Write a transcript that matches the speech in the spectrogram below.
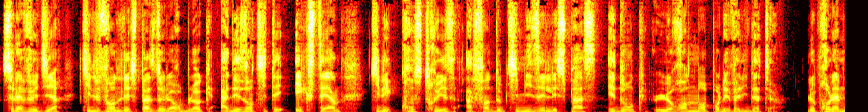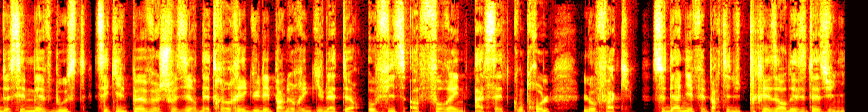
Cela veut dire qu'ils vendent l'espace de leurs blocs à des entités externes qui les construisent afin d'optimiser l'espace et donc le rendement pour les validateurs. Le problème de ces MEV Boost, c'est qu'ils peuvent choisir d'être régulés par le régulateur Office of Foreign Asset Control, l'OFAC. Ce dernier fait partie du Trésor des États-Unis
